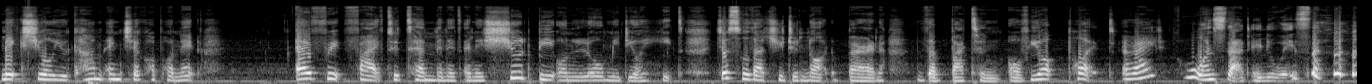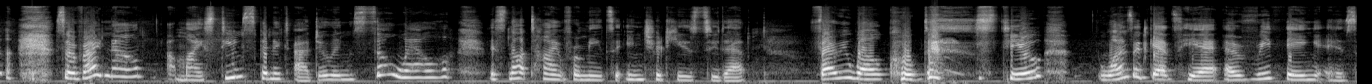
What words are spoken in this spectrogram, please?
Make sure you come and check up on it every 5 to 10 minutes and it should be on low medium heat just so that you do not burn the bottom of your pot all right? Who wants that anyways? So right now my steamed spinach are doing so well. It's not time for me to introduce to the very well cooked stew. Once it gets here everything is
